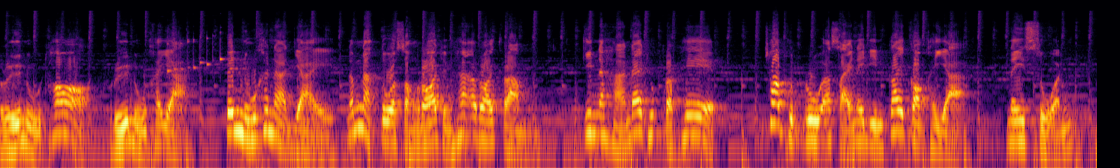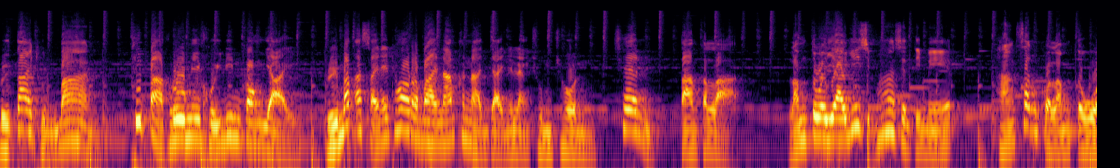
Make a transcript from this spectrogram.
หรือหนูท่อ หรือหนูขยะ เป็นหนูขนาดใหญ่ น้ำหนักตัว 200-500 กรัม กินอาหารได้ทุกประเภท ชอบขุดรูอาศัยในดินใกล้กองขยะ ในสวนหรือใต้ถุนบ้าน ที่ปากรูมีขุยดินกองใหญ่ หรือมักอาศัยในท่อระบายน้ำขนาดใหญ่ในแหล่งชุมชน เช่น ตามตลาดลำตัวยาว 25 เซนติเมตร หางสั้นกว่าลำตัว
